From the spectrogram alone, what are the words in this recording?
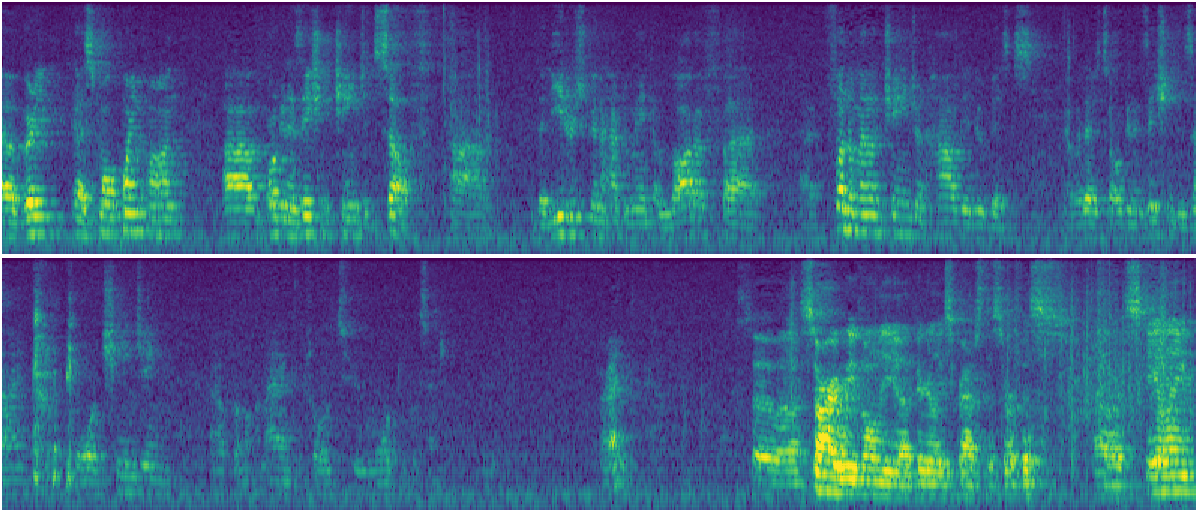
a very small point on uh, organization change itself. Uh, the leaders are going to have to make a lot of fundamental change on how they do business, whether it's organization design or changing from a command and control to more people-centric. All right? So, uh, sorry, we've only uh, barely scratched the surface of scaling,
